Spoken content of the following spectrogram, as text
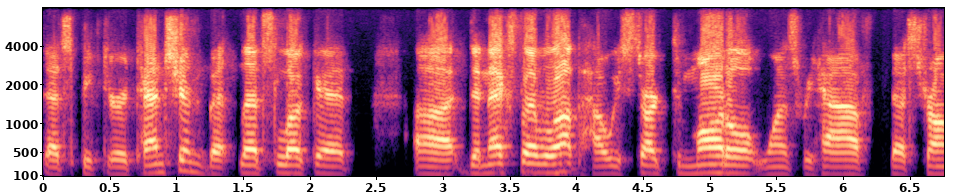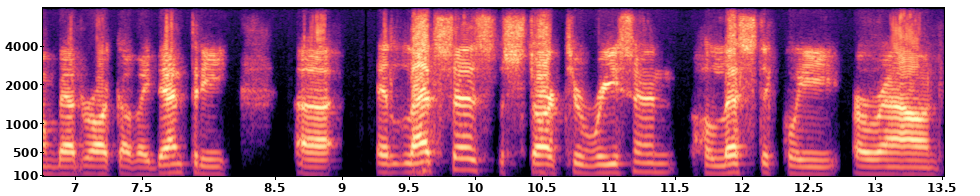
that piqued your attention, but let's look at uh, the next level up, how we start to model once we have that strong bedrock of identity. Uh, it lets us start to reason holistically around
